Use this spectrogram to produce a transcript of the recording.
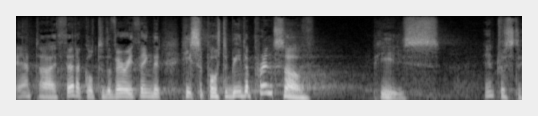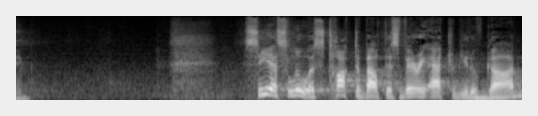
antithetical to the very thing that he's supposed to be the Prince of Peace. Interesting. C.S. Lewis talked about this very attribute of God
